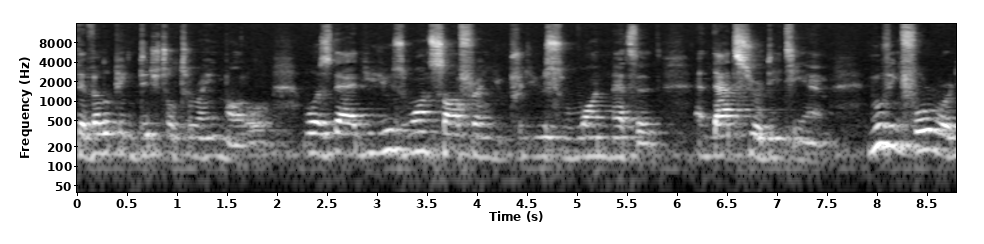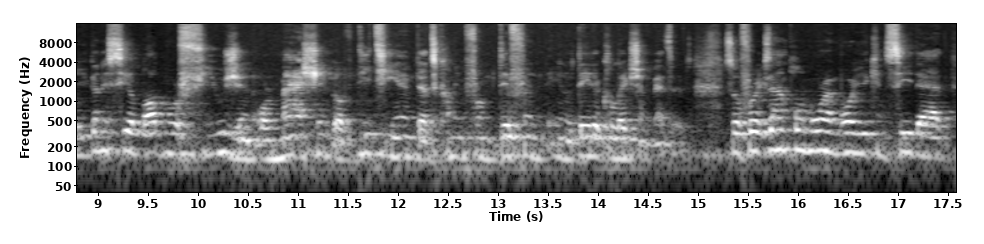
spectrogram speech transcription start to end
developing digital terrain model was that you use one software and you produce one method, and that's your DTM. Moving forward, you're going to see a lot more fusion or mashing of DTM that's coming from different you know, data collection methods. So, for example, more and more you can see that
